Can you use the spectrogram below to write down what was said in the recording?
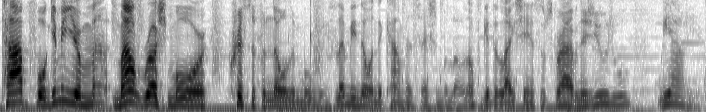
top four. Give me your Mount Rushmore Christopher Nolan movies. Let me know in the comment section below. Don't forget to like, share, and subscribe. And as usual, we out here.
